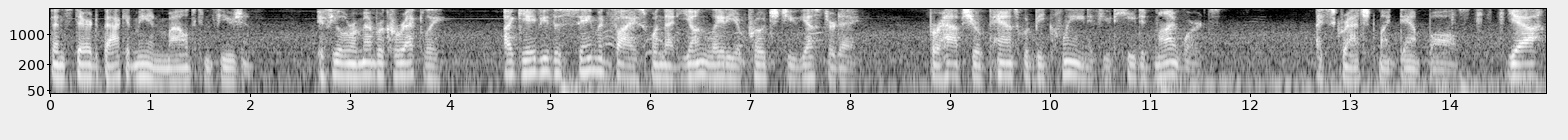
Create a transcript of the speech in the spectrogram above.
then stared back at me in mild confusion. If you'll remember correctly, I gave you the same advice when that young lady approached you yesterday. Perhaps your pants would be clean if you'd heeded my words. I scratched my damp balls. Yeah?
